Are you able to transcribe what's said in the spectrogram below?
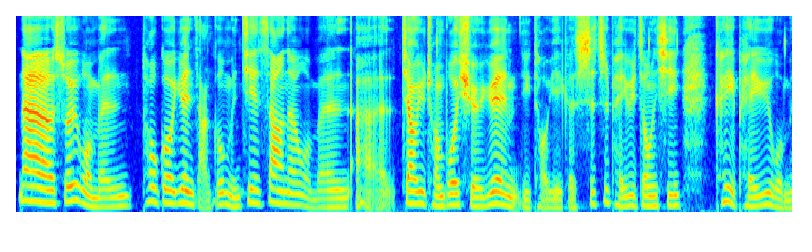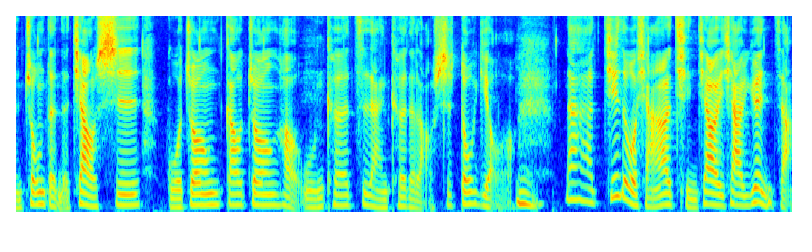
那所以我们透过院长跟我们介绍呢，我们呃教育传播学院里头有一个师资培育中心，可以培育我们中等的教师，国中、高中哈文科、自然科的老师都有。嗯。那接着我想要请教一下院长，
